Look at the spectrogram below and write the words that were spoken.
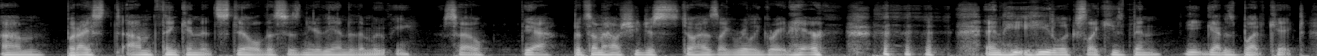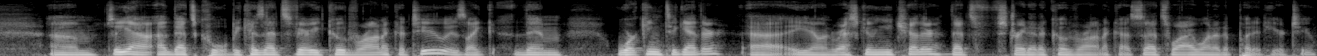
Um, but I, I'm thinking it's still this is near the end of the movie. So yeah, but somehow she just still has like really great hair, and he he looks like he's been he got his butt kicked. Um, so yeah, uh, that's cool because that's very Code Veronica too. Is like them working together, uh, you know, and rescuing each other. That's straight out of Code Veronica. So that's why I wanted to put it here too.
